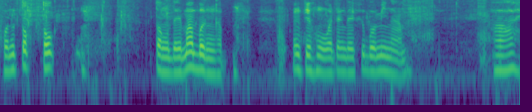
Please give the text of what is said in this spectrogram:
ฝนตกตก ต้องได้มาเบิ่งครับจังสิหัวจังใดคือบ่มีน้ำเฮ้ย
